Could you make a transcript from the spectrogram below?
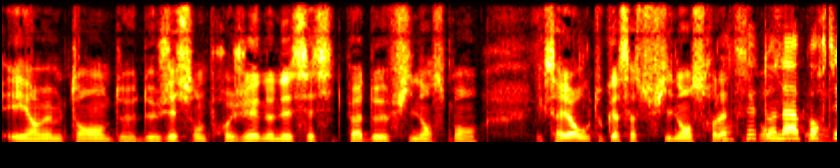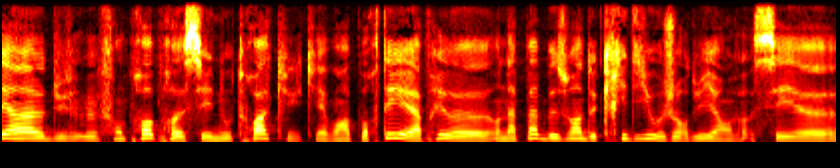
et en même temps de, gestion de projet ne nécessite pas de financement ou en tout cas ça se finance relativement. En fait, on a apporté un, du fonds propre, c'est nous trois qui, avons apporté, et après euh, on n'a pas besoin de crédit aujourd'hui. C'est euh,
